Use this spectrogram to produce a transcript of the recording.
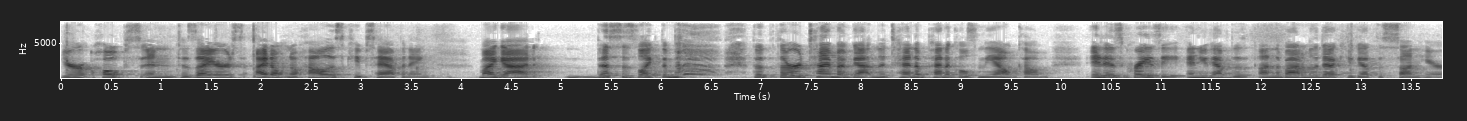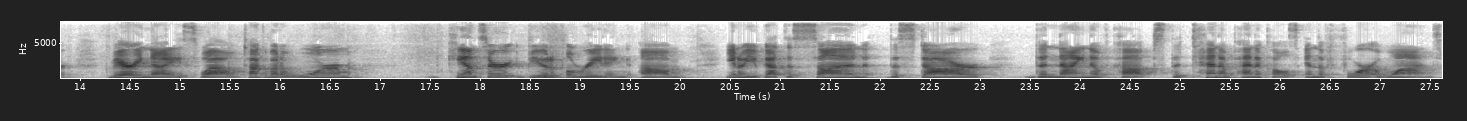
Your hopes and desires, I don't know how this keeps happening. My God, this is like the, the third time I've gotten the Ten of Pentacles in the outcome. It is crazy. And you have the, on the bottom of the deck, you got the sun here. Very nice. Wow. Talk about a warm Cancer, beautiful reading. Um, you know, you've got the sun, the star, the nine of cups, the ten of pentacles, and the four of wands.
